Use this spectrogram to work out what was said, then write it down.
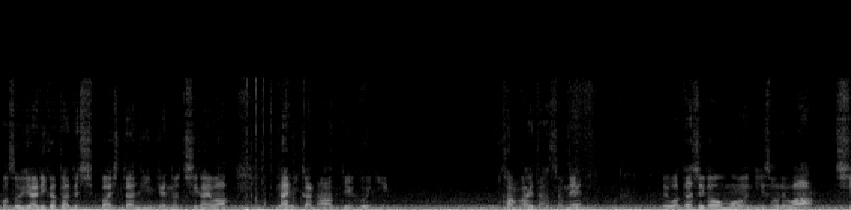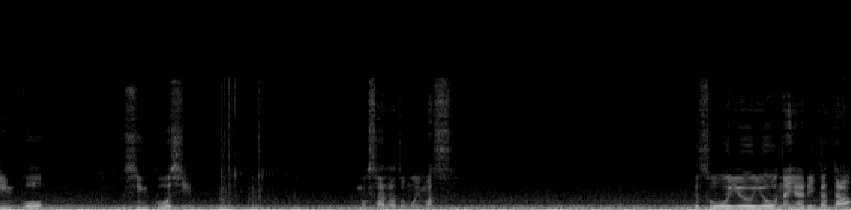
まあ、そういうやり方で失敗した人間の違いは何かなっていうふうに考えたんですよね。で私が思うにそれは信仰信仰心の差だと思います。そういうようなやり方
